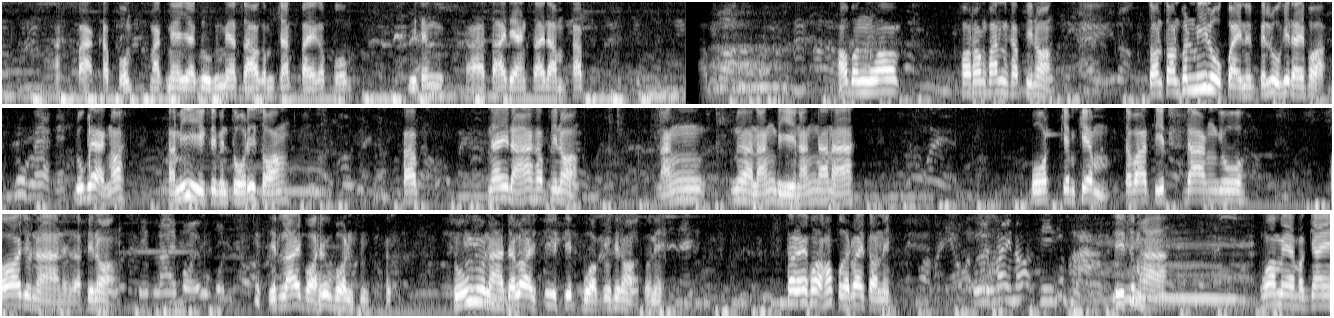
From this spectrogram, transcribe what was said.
อะฝากครับผมมักแม่อยากลูกแม่สาวกำจัดไปครับผม มีทั้งอ่าสายแดงสายดำครับครับเอาเบังว่าพอทองพันธุ์ครับพี่น้อง ตอนตอนเพิ่นมีลูกไปนี่เป็นลูกที่ใดพ่อ ลูกแรกเนี่ยลูกแรกเนาะถ้ามีอีกสิเป็นตัวที่สองครับในหนาครับพี่น้อง หนังเนื้อหนังดีหนังหนาหนาๆโบดเข้มๆแต่ว่าติดด่างอยู่พออยู่หนานี่แหละพี่น้อง ติดลายบ่อยอุบลติดไล่บ่อยอยู่บนสูงอยู่หนาจะร้อยสี่สิบบวกอยู่พี่น้องตัวนี้เท่าไรพ่อเขาเปิดไว้ตอนนี้ เปิดไว้เนาะสี่ที่ผ่าสี่สิบห้าว่าแม่บักใหญ่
